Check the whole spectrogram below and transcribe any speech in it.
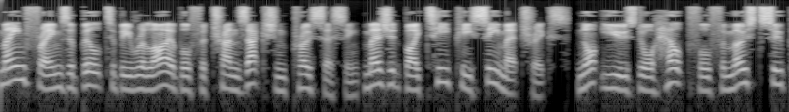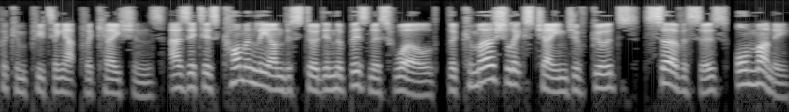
Mainframes are built to be reliable for transaction processing measured by TPC metrics, not used or helpful for most supercomputing applications as it is commonly understood in the business world, the commercial exchange of goods, services, or money.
